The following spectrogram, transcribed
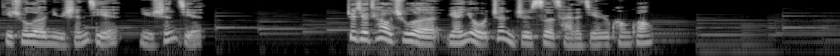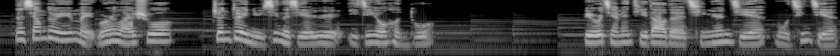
提出了女神节、女生节，这就跳出了原有政治色彩的节日框框。那相对于美国人来说，针对女性的节日已经有很多，比如前面提到的情人节、母亲节，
